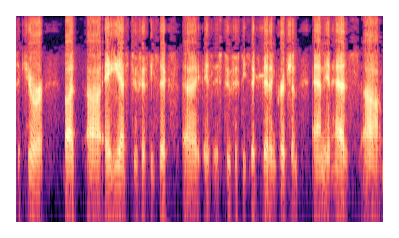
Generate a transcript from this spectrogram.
secure, but uh, AES 256 uh, is, is 256-bit encryption, and it has um,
